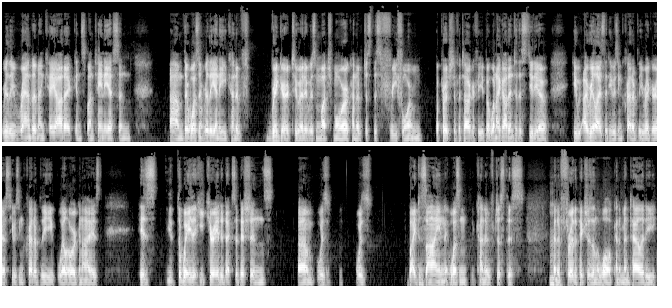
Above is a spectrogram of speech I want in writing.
really random and chaotic and spontaneous, and um, there wasn't really any kind of rigor to it. It was much more kind of just this free form approach to photography. But when I got into the studio, he I realized that he was incredibly rigorous. He was incredibly well organized. His the way that he curated exhibitions um, was was by design. It wasn't kind of just this mm. kind of throw the pictures on the wall kind of mentality.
